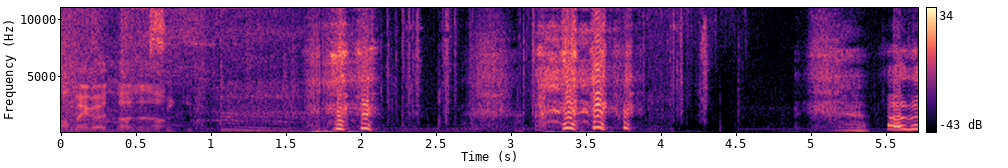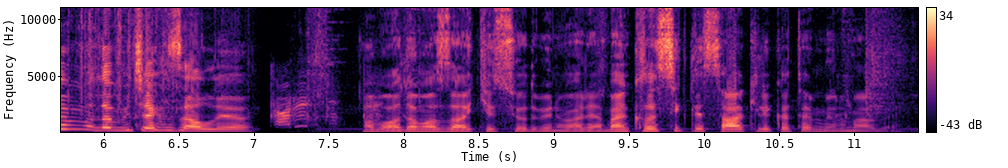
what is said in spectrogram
Oh my god, no, no, no. Adam bana bıçak sallıyor. Ama adam az daha kesiyordu beni var ya. Ben klasikle sağ klik atamıyorum abi.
